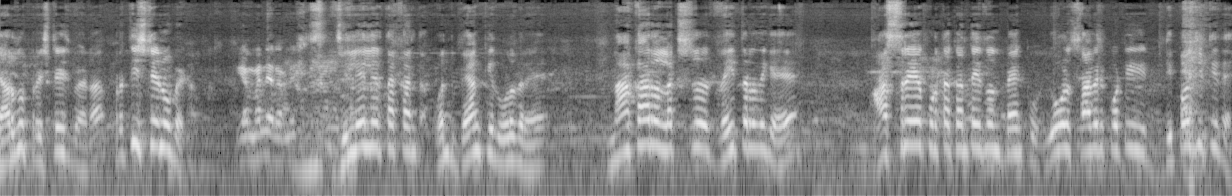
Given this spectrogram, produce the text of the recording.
ಯಾರ್ದು ಪ್ರೆಸ್ಟೇಜ್ ಬೇಡ ಪ್ರತಿಷ್ಠೆನೂ ಬೇಡ. ಜಿಲ್ಲೆಯಲ್ಲಿರ್ತಕ್ಕಂಥ ಒಂದು ಬ್ಯಾಂಕ್ ಇದು ಉಳಿದ್ರೆ ನಾಲ್ಕಾರು ಲಕ್ಷ ರೈತರಿಗೆ ಆಶ್ರಯ ಕೊಡ್ತಕ್ಕಂಥ ಇದೊಂದು ಬ್ಯಾಂಕು. ಏಳು ಸಾವಿರ ಕೋಟಿ ಡಿಪಾಸಿಟ್ ಇದೆ.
